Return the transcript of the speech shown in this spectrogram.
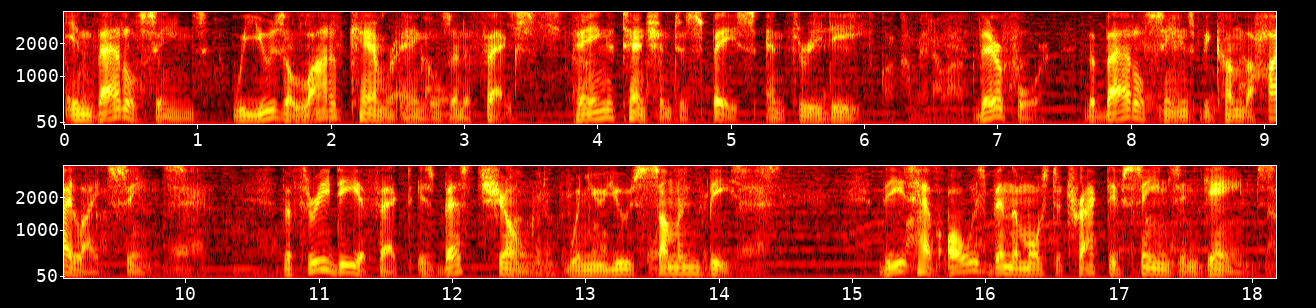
In battle scenes, we use a lot of camera angles and effects, paying attention to space and 3D. Therefore, the battle scenes become the highlight scenes. The 3D effect is best shown when you use summon beasts. These have always been the most attractive scenes in games,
